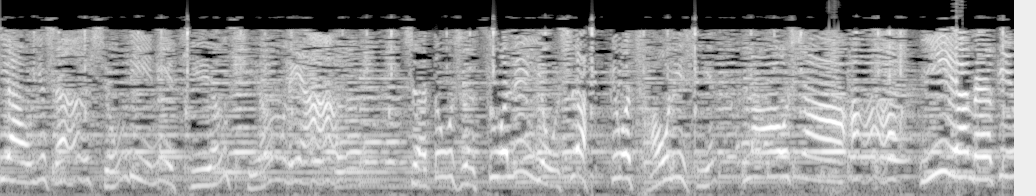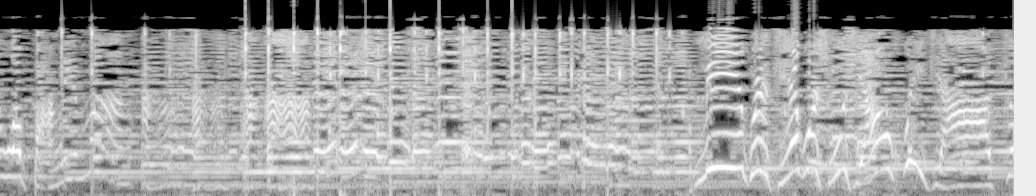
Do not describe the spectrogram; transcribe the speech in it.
叫一声兄弟，你听清了，这都是左邻右舍给我操的心，老少爷们给我帮的忙。李贵接过书箱回家走。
